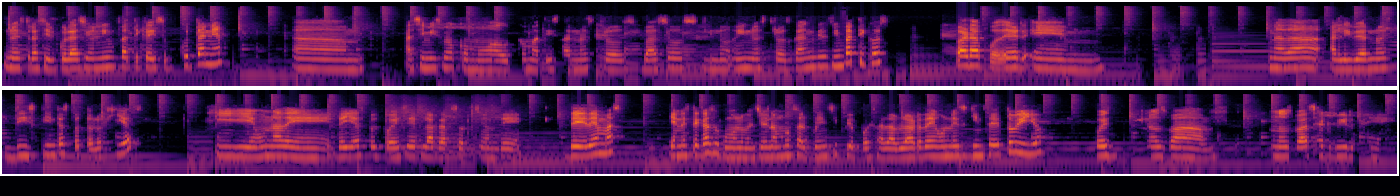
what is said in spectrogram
nuestra circulación linfática y subcutánea, asimismo como automatizar nuestros vasos y, nuestros ganglios linfáticos para poder em, nada aliviar distintas patologías. Y una de, ellas pues puede ser la reabsorción de, de edemas. Y en este caso, como lo mencionamos al principio, pues al hablar de un esguince de tobillo, pues nos va, nos va a servir de,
